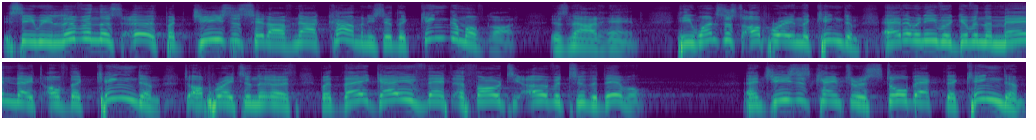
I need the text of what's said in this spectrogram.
You see, we live in this earth, but Jesus said, I've now come, and He said, the kingdom of God is now at hand. He wants us to operate in the kingdom. Adam and Eve were given the mandate of the kingdom to operate in the earth, but they gave that authority over to the devil. And Jesus came to restore back the kingdom.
